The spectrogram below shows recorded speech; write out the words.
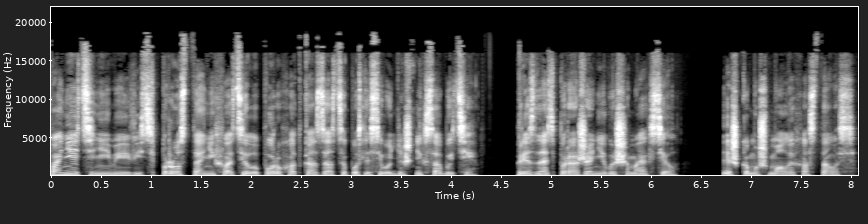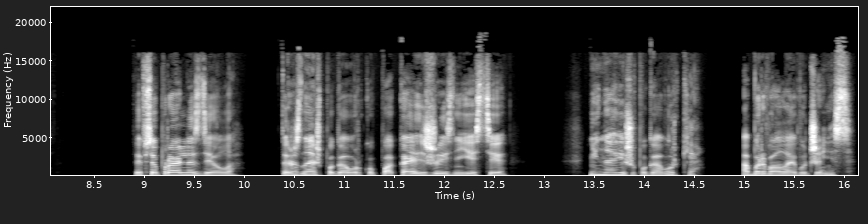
Понятия не имею, Вить. Просто не хватило пороху отказаться после сегодняшних событий. Признать поражение выше моих сил. Слишком уж мало их осталось. Ты все правильно сделала. Ты же знаешь поговорку «пока есть жизнь, есть и...» «Ненавижу поговорки», — оборвала его Дженнис.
